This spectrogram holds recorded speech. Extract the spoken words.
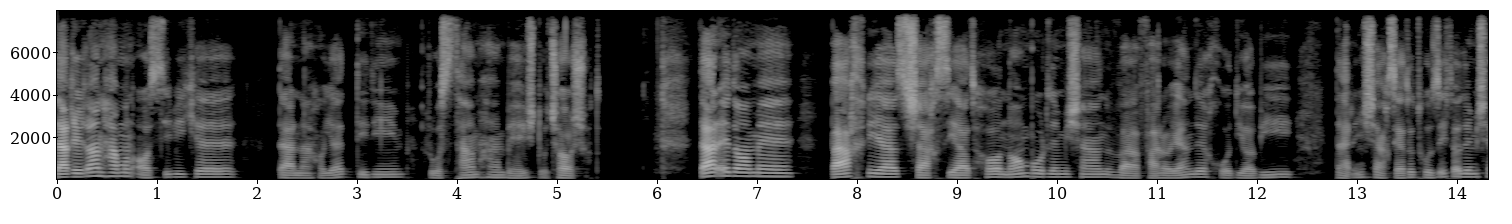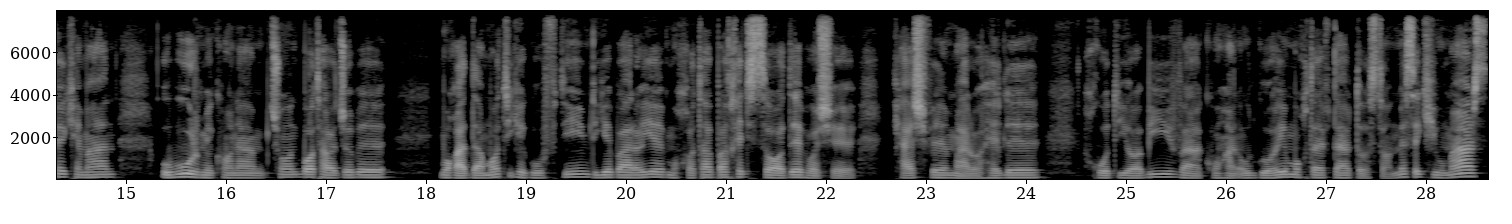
دقیقا همون آسیبی که در نهایت دیدیم رستم هم بهش دچار شد. در ادامه بخری از شخصیت ها نام برده میشن و فرایند خودیابی در این شخصیت ها توضیح داده میشه که من عبور می‌کنم چون با توجه به مقدماتی که گفتیم دیگه برای مخاطب باید خیلی ساده باشه. کشف مراحل خودیابی و کهن الگوهای مختلف در داستان. مثل کیومرس،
